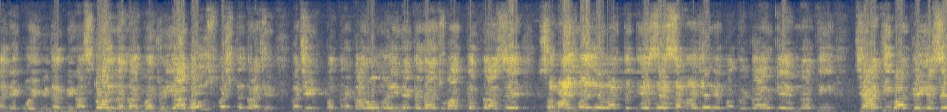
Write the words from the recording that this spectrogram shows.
અને કોઈ વિધર્મીના સ્ટોલ ન લાગવા જોઈએ. આ બહુ સ્પષ્ટતા છે. પછી પત્રકારો મળીને કદાચ વાત કરતા હશે, સમાજમાં જે વાત થતી હશે, સમાજે ને પત્રકાર કે એમનાથી જ્યાંથી વાત ગઈ હશે,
